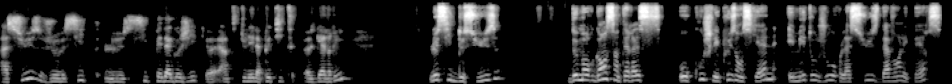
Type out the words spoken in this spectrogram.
à Suse. Je cite le site pédagogique euh, intitulé La Petite euh, Galerie. Le site de Suse. De Morgan s'intéresse aux couches les plus anciennes et met au jour la Suse d'avant les Perses,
